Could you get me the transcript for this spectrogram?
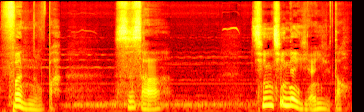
愤怒吧！思察轻轻的言语道，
